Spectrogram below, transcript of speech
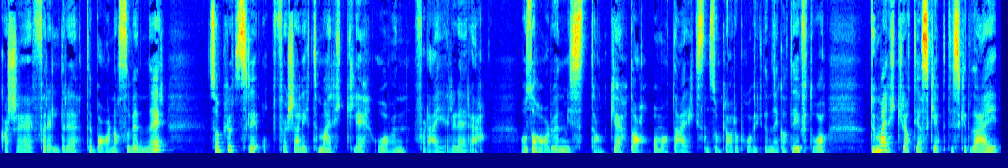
kanskje foreldre til barnas venner, som plutselig oppfører seg litt merkelig ovenfor deg eller dere. Og så har du en mistanke da, om at det er eksen som klarer å påvirke dem negativt. Og du merker at de er skeptiske til deg,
